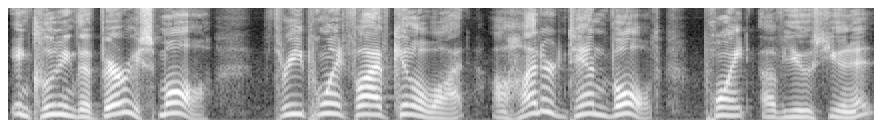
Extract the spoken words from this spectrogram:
including the very small 3.5 kilowatt, 110 volt point of use unit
